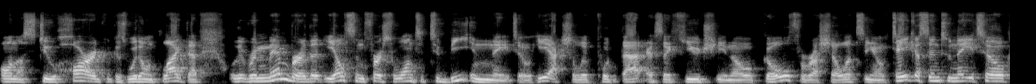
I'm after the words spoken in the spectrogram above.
on us too hard because we don't like that. Remember that Yeltsin first wanted to be in NATO. He actually put that as a huge, you know, goal for Russia. Let's, you know, take us into NATO.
